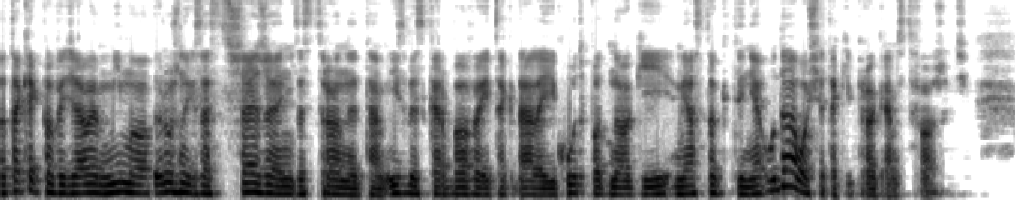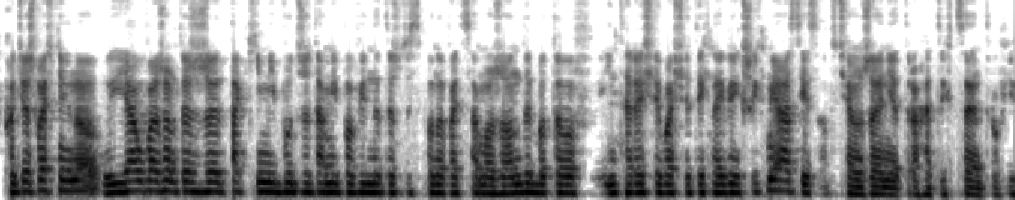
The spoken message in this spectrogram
No tak jak powiedziałem, mimo różnych zastrzeżeń ze strony tam Izby Skarbowej i tak dalej, kłód pod nogi, miasto Gdynia udało się taki program stworzyć. Chociaż właśnie no, ja uważam też, że takimi budżetami powinny też dysponować samorządy, bo to w interesie właśnie tych największych miast jest odciążenie trochę tych centrów i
